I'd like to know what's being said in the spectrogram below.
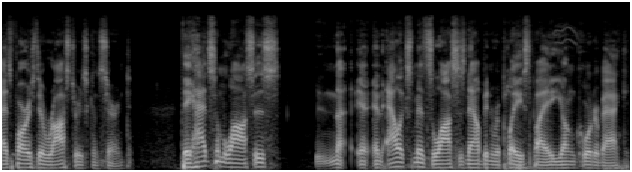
as far as their roster is concerned. They had some losses, not- and Alex Smith's loss has now been replaced by a young quarterback.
